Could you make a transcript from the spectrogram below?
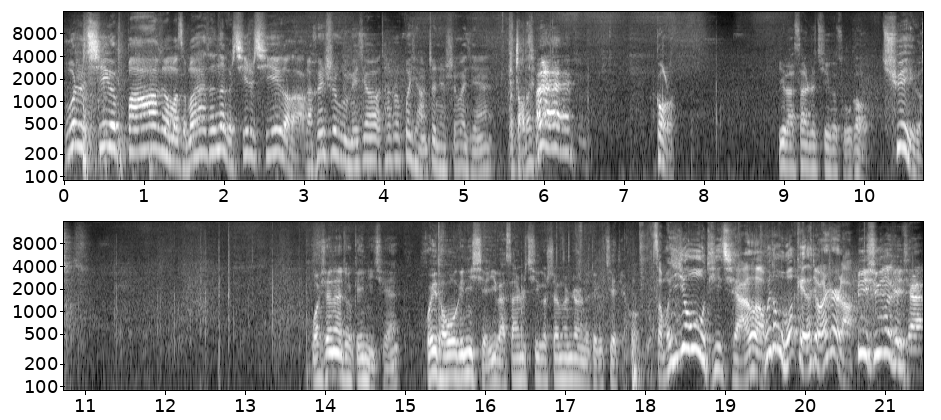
不是七个八个吗？怎么还才弄个七十七个了？老黑师傅没交，他说不想挣这十块钱，我找他去。哎哎哎，够了，一百三十七个足够了，缺一个。我现在就给你钱。回头我给你写一百三十七个身份证的这个借条。怎么又提钱了？回头我给他就完事了。必须得给钱。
